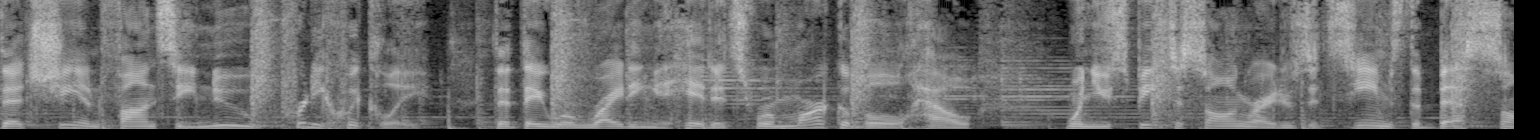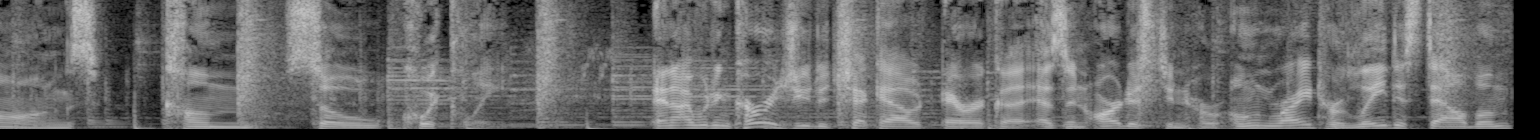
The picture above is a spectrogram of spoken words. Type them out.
that she and Fonsi knew pretty quickly that they were writing a hit. It's remarkable how, when you speak to songwriters, it seems the best songs come so quickly. And I would encourage you to check out Erika as an artist in her own right. Her latest album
